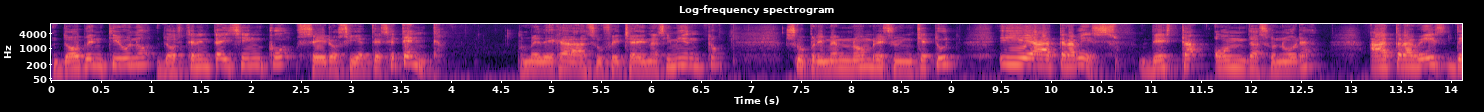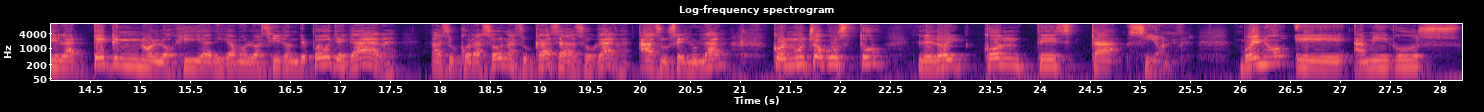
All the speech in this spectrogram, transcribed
221 235 0770 me deja su fecha de nacimiento, su primer nombre, su inquietud, y a través de esta onda sonora, a través de la tecnología, digámoslo así, donde puedo llegar a su corazón, a su casa, a su hogar, a su celular, con mucho gusto le doy contestación. Bueno, eh, amigos,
